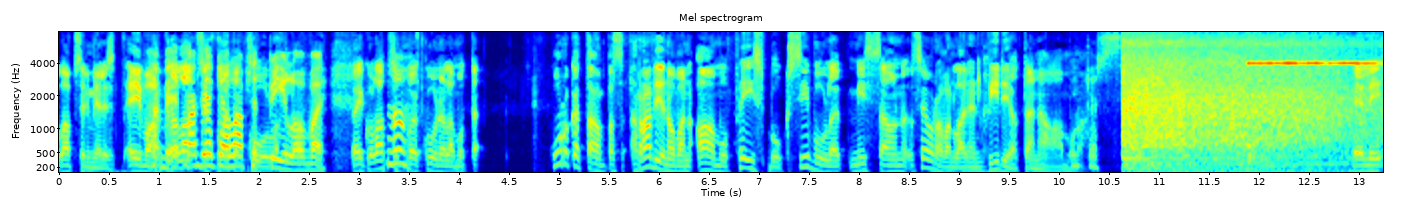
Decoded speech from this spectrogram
lapsenmieliset, ei vaan, kyllä lapset, voivat lapset kuulla. piiloon vai? Ei kun lapset No. voi kuunnella, mutta kurkataanpas Radionovan aamu Facebook-sivulle, missä on seuraavanlainen video tänä aamuna. Mikäs? Eli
